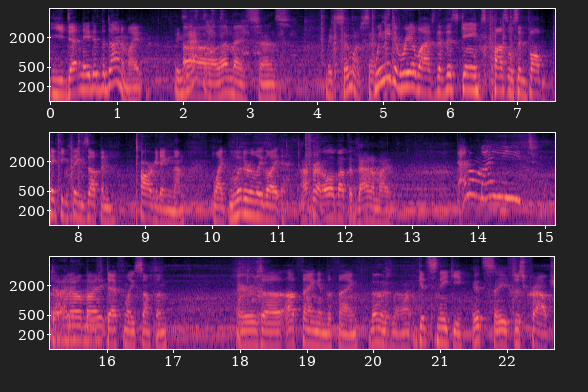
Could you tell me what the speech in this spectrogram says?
You detonated the dynamite. Exactly. Oh, that makes sense. Makes so much sense. We need to realize that this game's puzzles involve picking things up and targeting them. Like, literally, like, I forgot all about the dynamite. dynamite! Dynamite. There's definitely something. There's a, a thing in the thing. No, there's not. Get sneaky. It's safe. Just crouch.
